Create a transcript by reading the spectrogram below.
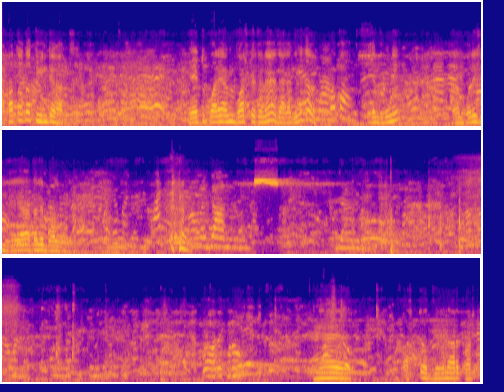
আপাতত তিনটে হচ্ছে। একটু পরে আমি বস পেছনে না জায়গা দিবি তো? এখানে দিবি নি? আমি বলিস নি তাহলে বল বল। আমরা জানি জানি হ্যাঁ কষ্ট জীবনে আর কষ্ট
